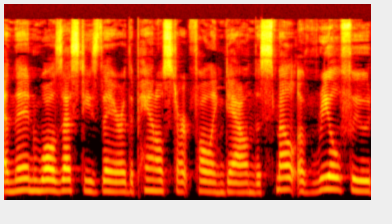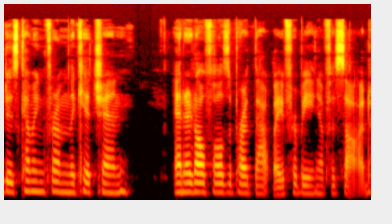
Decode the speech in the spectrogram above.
And then while Zesty's there, the panels start falling down. The smell of real food is coming from the kitchen, and it all falls apart that way for being a facade.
